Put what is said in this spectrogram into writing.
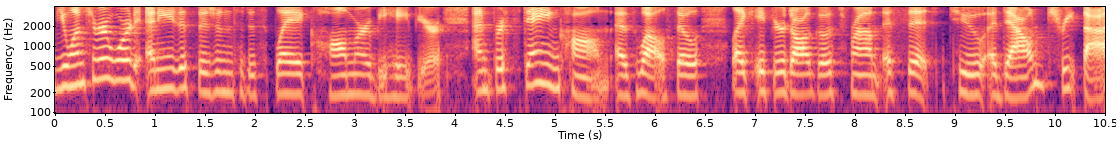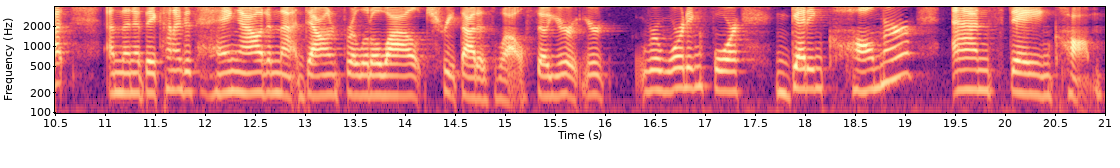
You want to reward any decision to display calmer behavior and for staying calm as well. So, like if your dog goes from a sit to a down, treat that. And then if they kind of just hang out in that down for a little while, treat that as well. So you're you're rewarding for getting calmer and staying calm.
